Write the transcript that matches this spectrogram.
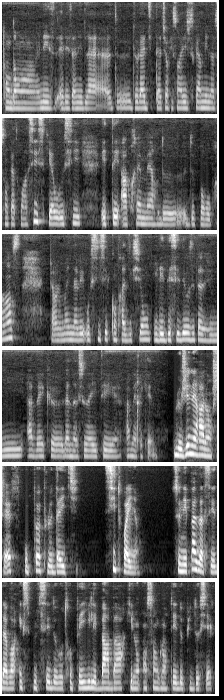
pendant les, années de la, dictature qui sont allées jusqu'à 1986, qui a aussi été après maire de Port-au-Prince. Charlemagne avait aussi ses contradictions. Il est décédé aux États-Unis avec euh, la nationalité américaine. Le général en chef au peuple d'Haïti, citoyen, ce n'est pas assez d'avoir expulsé de votre pays les barbares qui l'ont ensanglanté depuis deux siècles.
